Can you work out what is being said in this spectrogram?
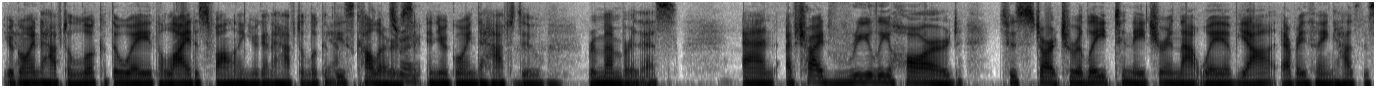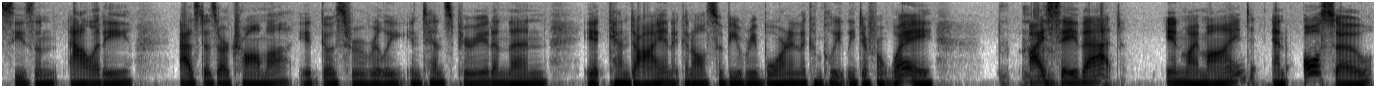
You're going to have to look at the way the light is falling. You're going to have to look at these colors right. and you're going to have to mm-hmm. remember this. And I've tried really hard to start to relate to nature in that way of, yeah, everything has this seasonality, as does our trauma. It goes through a really intense period and then it can die and it can also be reborn in a completely different way. I say that in my mind. And also,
